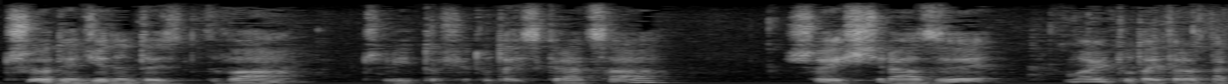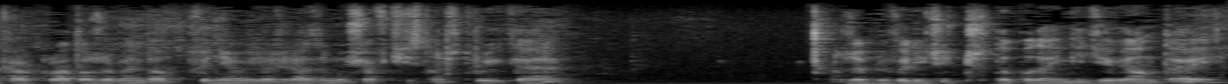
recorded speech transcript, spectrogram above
3 odjąć 1 to jest 2, czyli to się tutaj skraca. 6 razy, no i tutaj teraz na kalkulatorze będę odpowiednią ilość razy musiał wcisnąć trójkę żeby wyliczyć 3 do potęgi dziewiątej.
